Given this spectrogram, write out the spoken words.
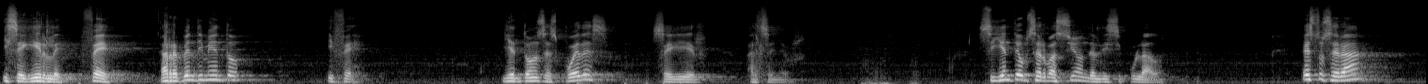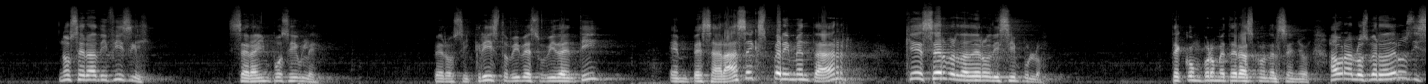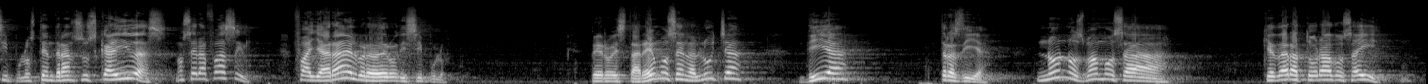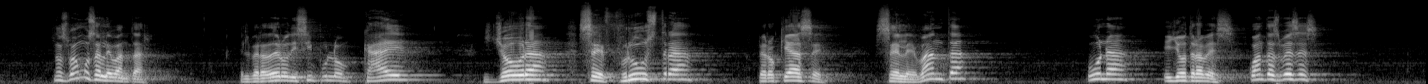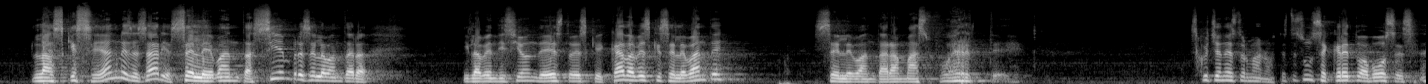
y seguirle, fe. Arrepentimiento y fe. Y entonces puedes seguir al Señor. Siguiente observación del discipulado. Esto será, no será difícil, será imposible. Pero si Cristo vive su vida en ti, empezarás a experimentar ¿Qué es ser verdadero discípulo? Te comprometerás con el Señor. Ahora, los verdaderos discípulos tendrán sus caídas. No será fácil. Fallará el verdadero discípulo. Pero estaremos en la lucha día tras día. No nos vamos a quedar atorados ahí. Nos vamos a levantar. El verdadero discípulo cae, llora, se frustra, pero ¿qué hace? Se levanta una y otra vez. ¿Cuántas veces? Las que sean necesarias. Se levanta, siempre se levantará. Y la bendición de esto es que cada vez que se levante, se levantará más fuerte. Escuchen esto, hermanos. Este es un secreto a voces.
